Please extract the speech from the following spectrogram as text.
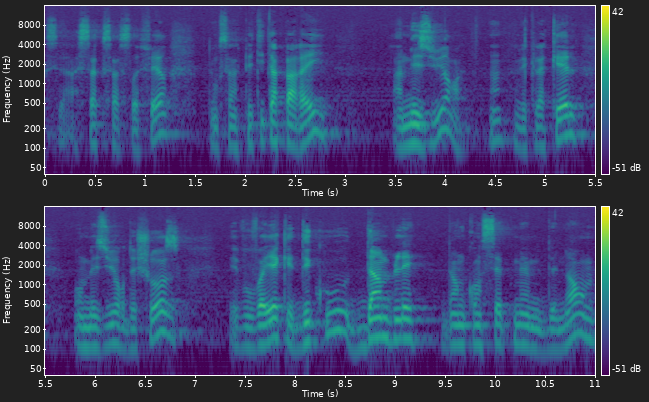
c'est à ça que ça se réfère. Donc c'est un petit appareil à mesure hein, avec lequel on mesure des choses. Et vous voyez que du coup, d'emblée, dans le concept même de normes,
